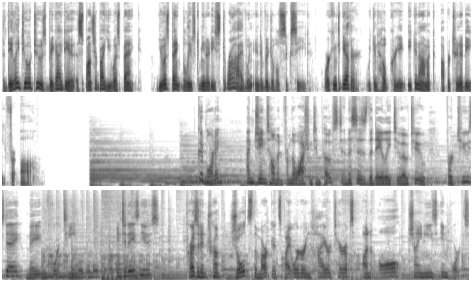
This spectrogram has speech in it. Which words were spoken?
The Daily 202's big idea is sponsored by U.S. Bank. U.S. Bank believes communities thrive when individuals succeed. Working together, we can help create economic opportunity for all. Good morning. I'm James Hohmann from the Washington Post, and this is the Daily 202 for Tuesday, May 14th. In today's news, President Trump jolts the markets by ordering higher tariffs on all Chinese imports.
